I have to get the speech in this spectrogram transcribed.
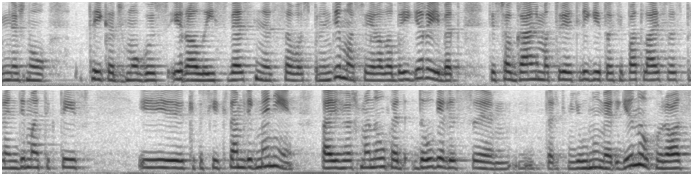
nežinau, tai, kad žmogus yra laisvesnis savo sprendimuose, yra labai gerai, bet tiesiog galima turėti lygiai tokį pat laisvą sprendimą, tik tais kaip pasakyti, kitam lygmenį. Pavyzdžiui, aš manau, kad daugelis, tarkim, jaunų merginų, kurios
